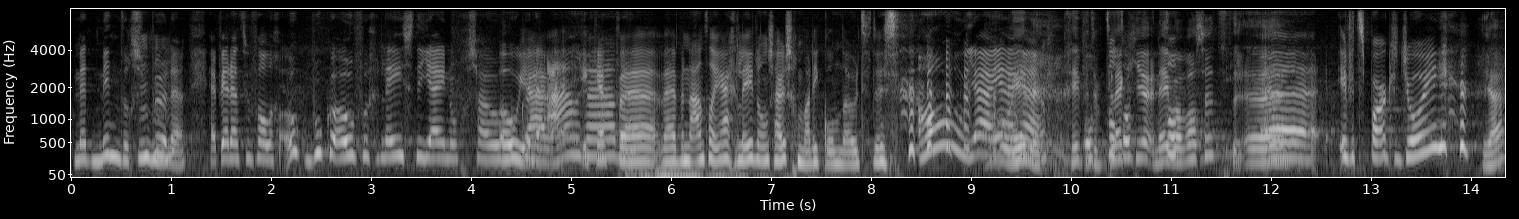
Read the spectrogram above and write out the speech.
met minder Mhm. spullen. Heb jij daar toevallig ook boeken over gelezen die jij nog zou Oh kunnen ja, aanraden? ik heb, eh, we hebben een aantal jaar geleden ons huis gemaricondood. Dus Oh, oh, ja, ja. heerlijk. Geef het een tot plekje. nee, wat was het? Eh, if it sparks joy, ja?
